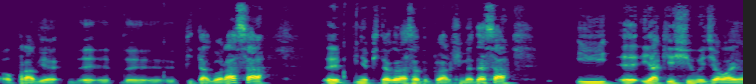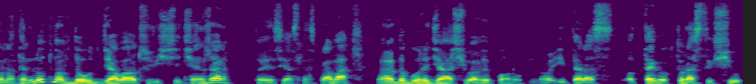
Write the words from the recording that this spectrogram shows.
o prawie Pitagorasa, nie Pitagorasa, tylko Archimedesa. I jakie siły działają na ten lód? No w dół działa oczywiście ciężar, to jest jasna sprawa, no ale do góry działa siła wyporu. No i teraz od tego, która z tych sił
